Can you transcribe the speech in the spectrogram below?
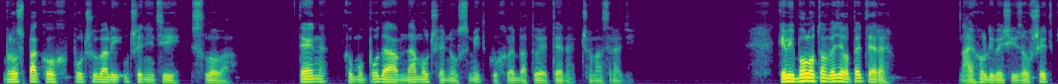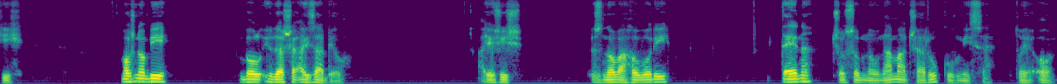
V rozpakoch počúvali učeníci slova. Ten, komu podám namočenú smitku chleba, to je ten, čo ma zradí. Keby bol o tom vedel Peter, najhorlivejší zo všetkých, možno by bol Judáša aj zabil. A Ježiš znova hovorí, ten, čo so mnou namáča ruku v mise, to je on.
